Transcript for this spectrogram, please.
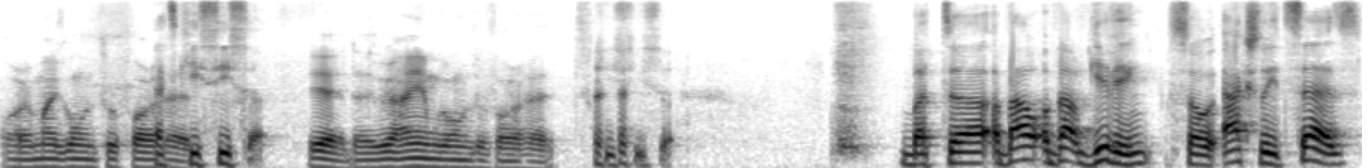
Or am I going too far That's ahead? Ki Sisa. Yeah, that- I am going too far ahead. Ki Sisa. But uh, about about giving, so actually it says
